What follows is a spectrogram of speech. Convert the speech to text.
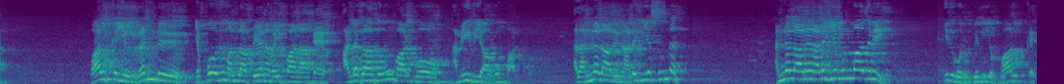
வாழ்க்கையில் ரெண்டு எப்போதும் அல்லாஹ் பேண வைப்பானாக. அழகாகவும் வாழ்வோம் அமைதியாகவும் வாழ்வோம். அது அன்னலாரின் அழகிய சுன்னத் அன்னலாரின் அழகிய முன்மாதிரி. இது ஒரு பெரிய வாழ்க்கை.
